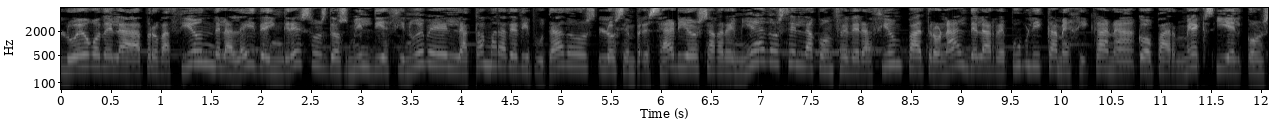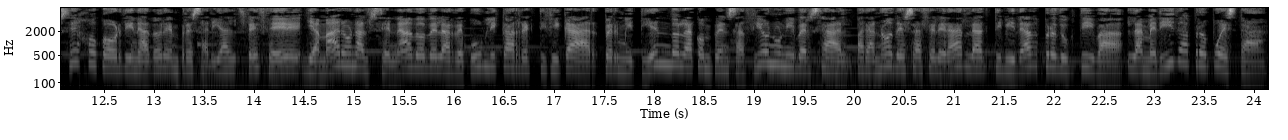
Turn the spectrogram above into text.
Luego de la aprobación de la Ley de Ingresos 2019 en la Cámara de Diputados, los empresarios agremiados en la Confederación Patronal de la República Mexicana, Coparmex, y el Consejo Coordinador Empresarial, CCE, llamaron al Senado de la República a rectificar, permitiendo la compensación universal, para no desacelerar la actividad productiva, la medida propuesta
